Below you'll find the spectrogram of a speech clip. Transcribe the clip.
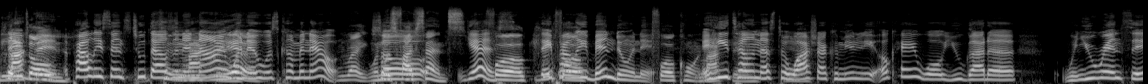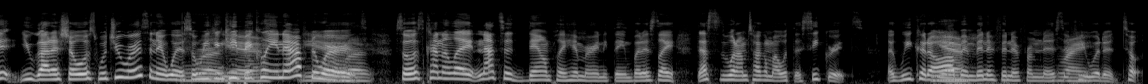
crypto. probably since 2009 Yeah. when it was coming out. Right when it was five cents. Yes, for, they for- probably been doing it. for a coin. and he Locked in. telling us to wash our community. Okay, well you gotta when you rinse it, you gotta show us what you rinsing it with, so we can keep Yeah. it clean afterwards. Right. So it's kind of like not to downplay him or anything, but it's like that's what I'm talking about with the secrets. Like we could have all been benefiting from this if he would have told.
